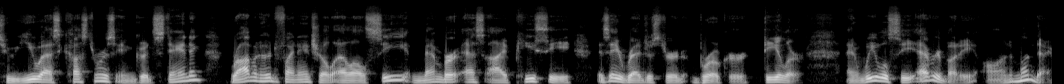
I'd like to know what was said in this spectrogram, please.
to U.S. customers in good standing. Robinhood Financial LLC, member SIPC, is a registered broker dealer. And we will see everybody on Monday.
